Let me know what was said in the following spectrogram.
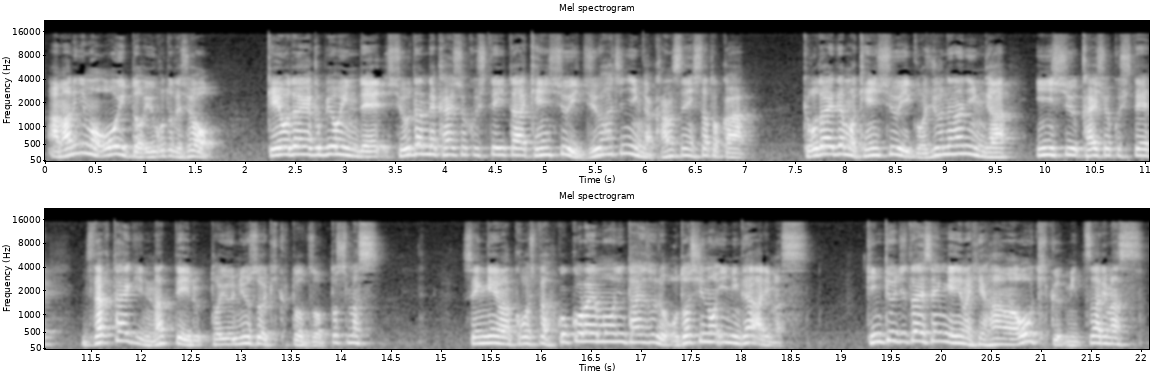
あまりにも多いということでしょう。慶応大学病院で集団で会食していた研修医18人が感染したとか京大でも研修医57人が飲酒会食して自宅待機になっているというニュースを聞くとゾッとします。宣言はこうした不心得者に対する脅しの意味があります。緊急事態宣言への批判は大きく3つあります。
